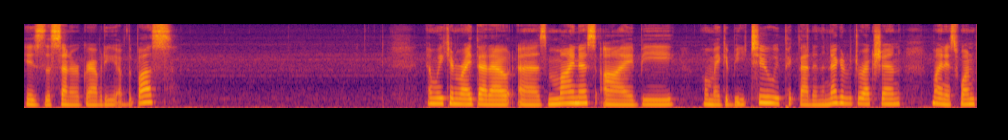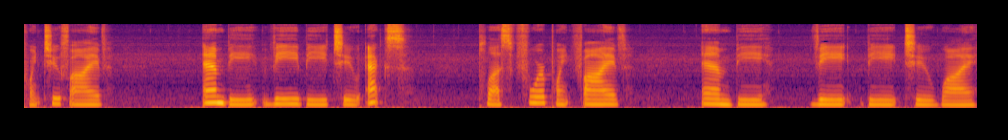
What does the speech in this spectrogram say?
is the center of gravity of the bus. And we can write that out as minus IB omega B2. We pick that in the negative direction. Minus 1.25 MB VB2X plus 4.5 MB VB2Y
